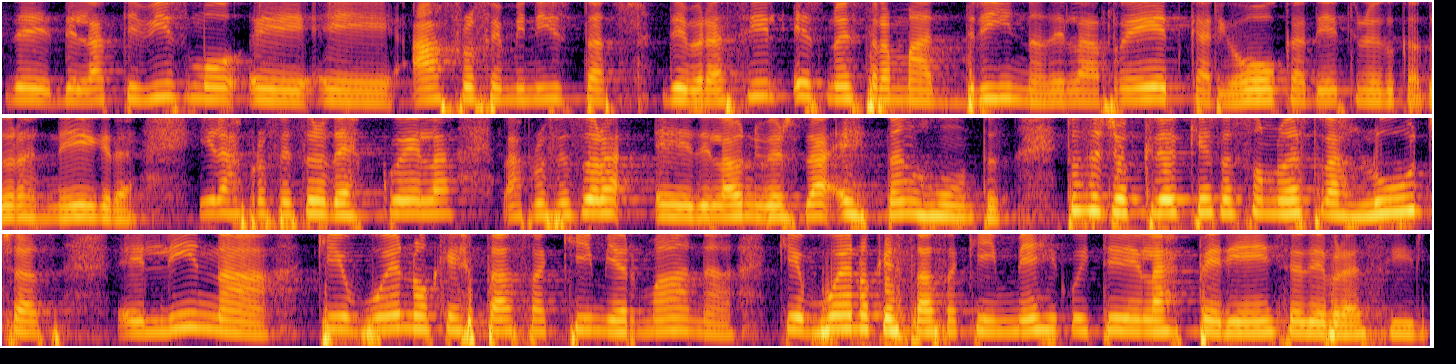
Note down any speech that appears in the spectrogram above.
del activismo eh, eh, afrofeminista de Brasil, es nuestra madrina de la red carioca de etnoeducadoras negras. Y las profesoras de escuela, las profesoras eh, de la universidad están juntas. Entonces yo creo que esas son nuestras luchas. Lina, qué bueno que estás aquí, mi hermana. Qué bueno que estás aquí en México y tienes la experiencia de Brasil.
